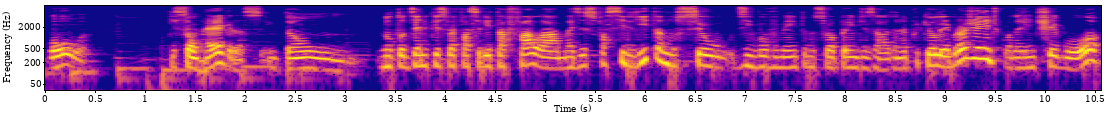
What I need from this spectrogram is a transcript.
boa, que são regras, então não estou dizendo que isso vai facilitar falar, mas isso facilita no seu desenvolvimento, no seu aprendizado, né? Porque eu lembro a gente, quando a gente chegou,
